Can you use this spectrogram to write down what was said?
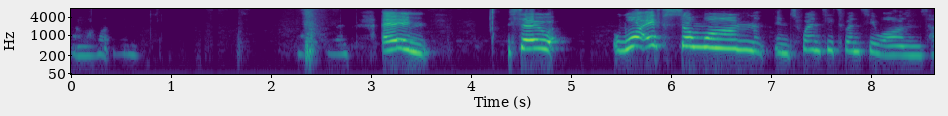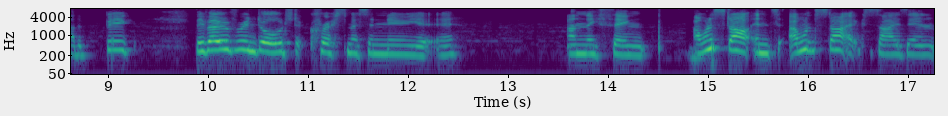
What then? Um, so what if someone in 2021's had a big, they've overindulged at Christmas and New Year, and they think, I want to start into, I want to start exercising.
